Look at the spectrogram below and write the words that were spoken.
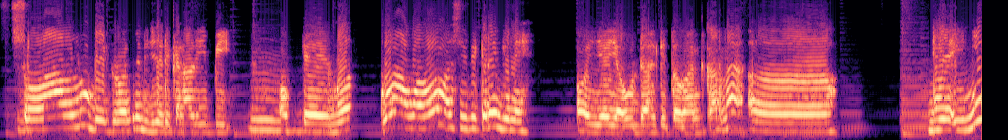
selalu backgroundnya dijadikan alibi Hmm. oke gua gua awal-awal masih pikirnya gini oh iya ya udah gitu kan karena eh dia ini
